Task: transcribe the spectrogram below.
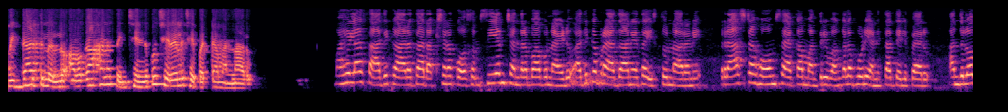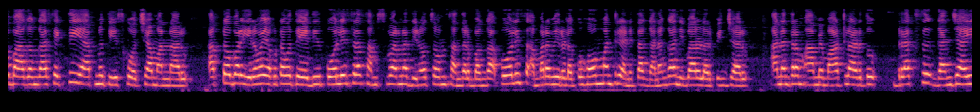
విద్యార్థులలో అవగాహన పెంచేందుకు చర్యలు చేపట్టామన్నారు. మహిళా సాధికారత రక్షణ కోసం సీఎం చంద్రబాబు నాయుడు అధిక ప్రాధాన్యత ఇస్తున్నారని రాష్ట్ర హోంశాఖ మంత్రి వంగలపూడి అనిత తెలిపారు. అందులో భాగంగా శక్తి యాప్ను తీసుకువచ్చామన్నారు. అక్టోబర్ ఇరవై ఒకటవ తేదీ పోలీసుల సంస్మరణ దినోత్సవం సందర్భంగా పోలీసు అమరవీరులకు హోంమంత్రి అనిత ఘనంగా నివాళులర్పించారు. అనంతరం ఆమె మాట్లాడుతూ డ్రగ్స్ గంజాయి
